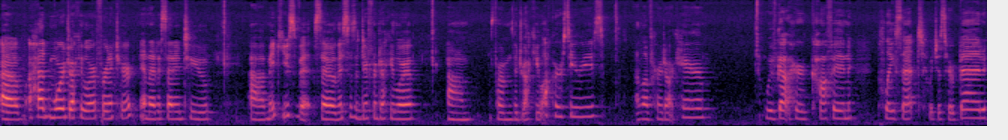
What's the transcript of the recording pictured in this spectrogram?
Um, I had more Draculaura furniture and I decided to uh, make use of it. So this is a different Draculaura um, from the Draculocker series. I love her dark hair. We've got her coffin playset, which is her bed.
